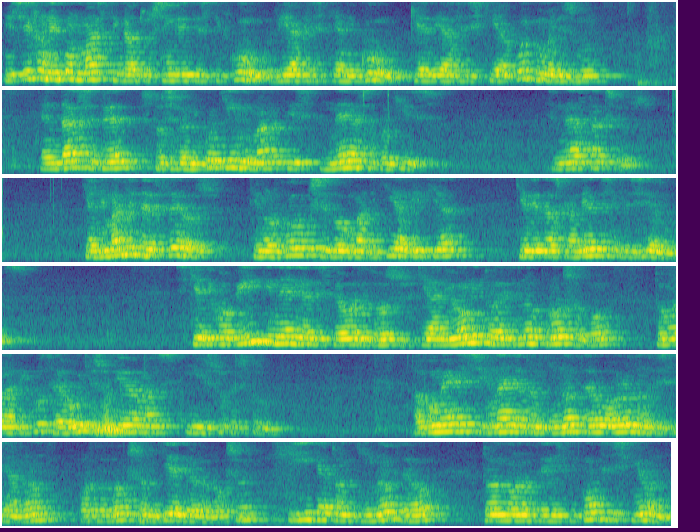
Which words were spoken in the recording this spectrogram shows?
Η σύγχρονη λοιπόν μάστιγα του συγκριτιστικού, διαχριστιανικού και διαθρησκιακού οικουμενισμού εντάσσεται στο συλλογικό κίνημα της νέας εποχής, της νέας τάξεως και αντιμάχεται ευθέως την ορθόδοξη δογματική αλήθεια και διδασκαλία της Εκκλησίας μας. Σχετικοποιεί την έννοια της θεότητος και αλλοιώνει το αληθινό πρόσωπο του μοναδικού Θεού και σωτήρα μας Ιησού Χριστού. Ακούμε έτσι συχνά για τον κοινό Θεό όλων των χριστιανών, ορθοδόξων και ετεροδόξων ή για τον κοινό Θεό των μονοθεϊστικών θρησκειών,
